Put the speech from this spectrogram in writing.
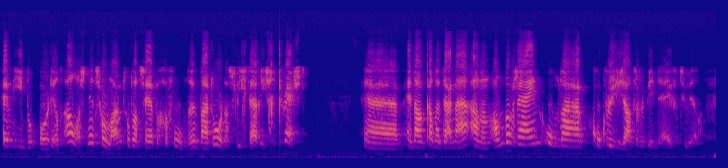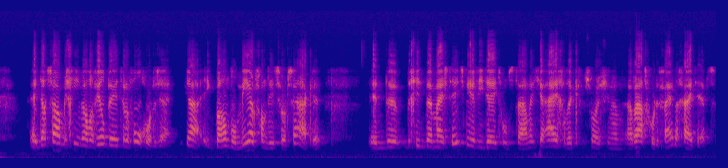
en die beoordeelt alles net zo lang totdat ze hebben gevonden waardoor dat vliegtuig is gecrashed. Uh, en dan kan het daarna aan een ander zijn om daar conclusies aan te verbinden eventueel. En dat zou misschien wel een veel betere volgorde zijn. Ja, ik behandel meer van dit soort zaken. En er begint bij mij steeds meer het idee te ontstaan dat je eigenlijk, zoals je een raad voor de veiligheid hebt,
